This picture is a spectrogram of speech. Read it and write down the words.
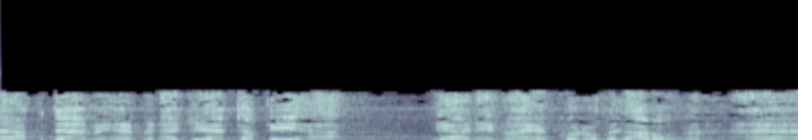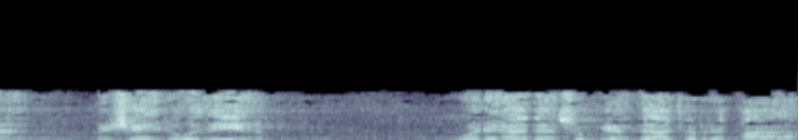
أقدامهم من أجل أن تقيها يعني ما يكون في الأرض من آه من شيء يؤذيهم. ولهذا سمي ذات الرقاع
